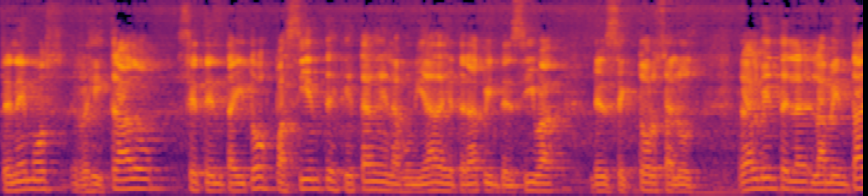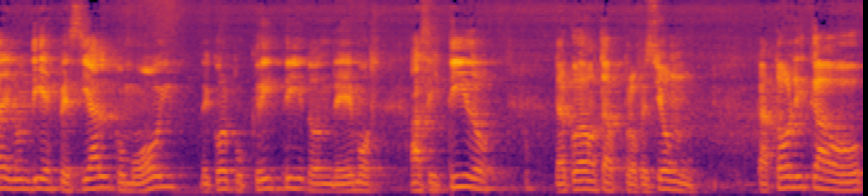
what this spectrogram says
Tenemos registrado 72 pacientes que están en las unidades de terapia intensiva del sector salud. Realmente lamentar en un día especial como hoy de Corpus Christi, donde hemos asistido, de acuerdo a nuestra profesión católica o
